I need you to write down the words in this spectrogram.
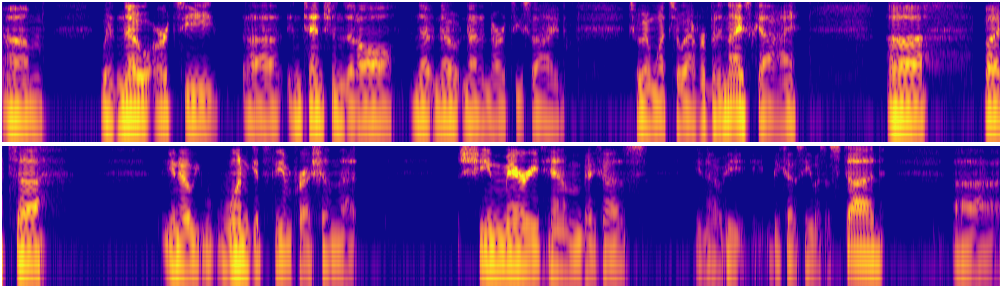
um, with no artsy uh, intentions at all, no no not an artsy side to him whatsoever, but a nice guy. Uh, but uh, you know, one gets the impression that she married him because, you know, he because he was a stud, uh,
